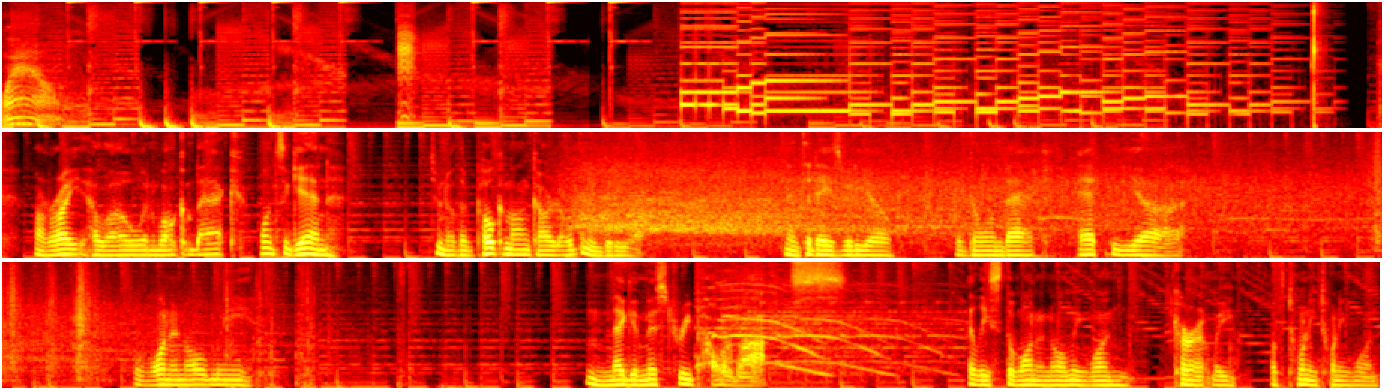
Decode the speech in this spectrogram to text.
Wow. All right, hello and welcome back once again to another Pokemon card opening video. In today's video, we're going back at the, uh, one and only Mega Mystery Power Box. At least the one and only one currently of 2021.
